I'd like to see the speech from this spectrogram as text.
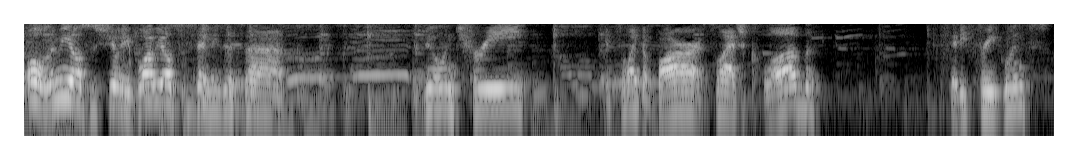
Oh, let me also show you. Bobby also sent me this uh, doing. Tree. It's like a bar slash club that he frequents.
